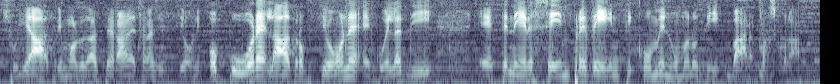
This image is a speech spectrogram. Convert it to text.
sugli altri in modo da azzerare le transizioni. Oppure l'altra opzione è quella di eh, tenere sempre 20 come numero di bar muscle up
